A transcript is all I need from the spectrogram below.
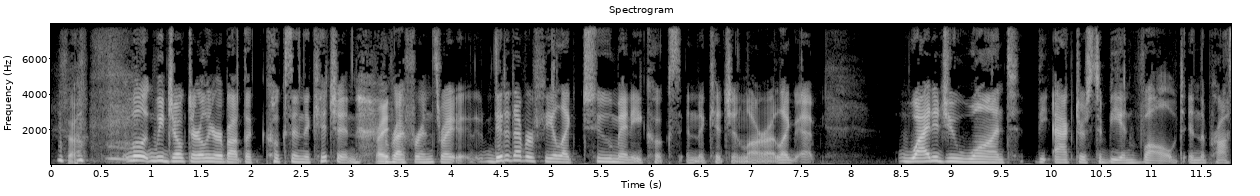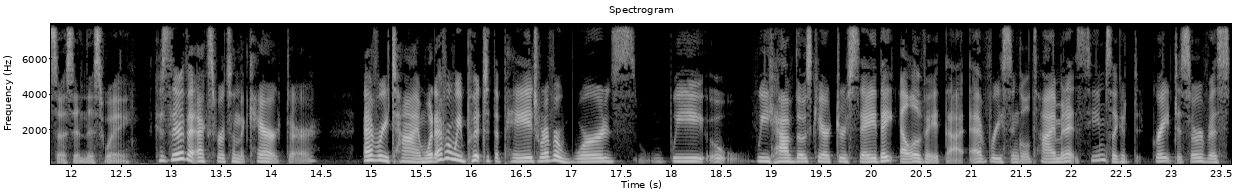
so. Well, we joked earlier about the cooks in the kitchen Right. reference, right? Did it ever feel like too many cooks in the kitchen, Laura? Like, uh, why did you want the actors to be involved in the process in this way? because they're the experts on the character every time whatever we put to the page whatever words we we have those characters say they elevate that every single time and it seems like a great disservice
